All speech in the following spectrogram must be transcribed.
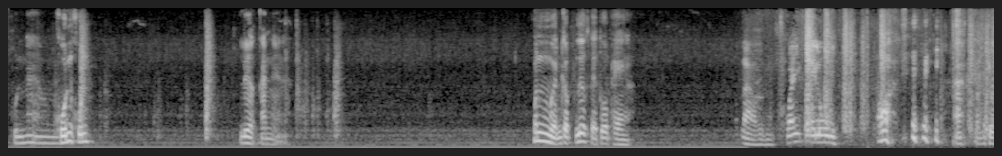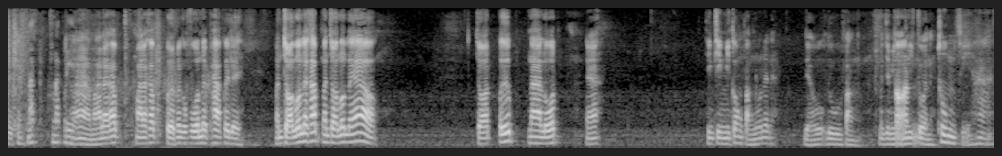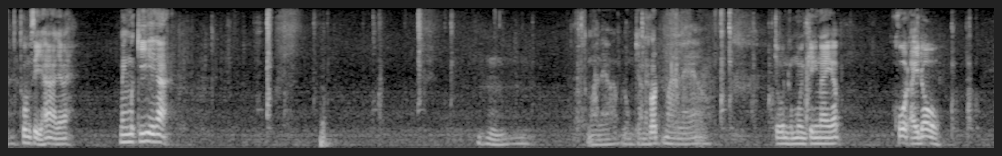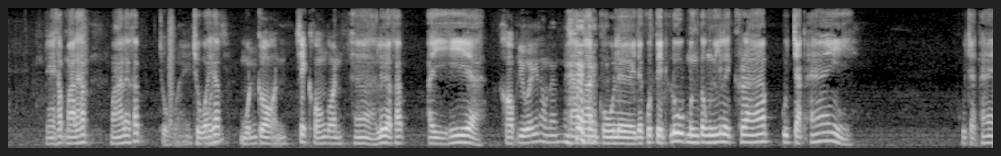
คุณหน้าคุ้นคุ้นเลือกกันเนี่ยนะมันเหมือนกับเลือกแต่ตัวแพงอะเปล่าไว้ในรูดิอ๋ออะเรามาดูกันนักนักเรียนอ่ามาแล้วครับ มาแล้วครับ เปิดไมโครโฟนด้วยภาคได้เลย มันจอดรถแล้วครับ มันจอดรถแล้ว จอดปุ๊บหน้ารถนะ จริง ๆ มีกล้องฝั่งนู้นด้วยนะ เดี๋ยวดูฝั่ง มันจะมีตอนอีกตัวหนึงทุ่มสี่ห้าทุ่มสี่ห้าใช่ไหมแม่งเมื่อกี้เองอะอื้อหือมาแล้วครับ ลงจากรถมาแล้ว โจรขโมยกางเกงในครับ โคตรไอดอลยังไงครับมาแล้วครับ มาแล้วครับฉวยฉวยครับ หมุนก่อน เช็คของก่อน อ่าเลือกครับ ไอเฮียขอบย้วยเท่านั้น หน้าบ้านกูเลย เดี๋ยวกูติดรูปมึงตรงนี้เลยครับ กูจัดให้ กูจัดให้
